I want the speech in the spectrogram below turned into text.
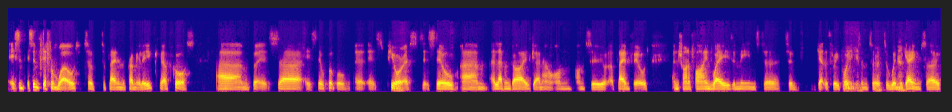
it's a, it's a different world to, to playing in the Premier League, of course, um, but it's uh, it's still football. It, it's purist. It's still um, eleven guys going out on onto a playing field and trying to find ways and means to to get the three points and to, to win the game. So,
